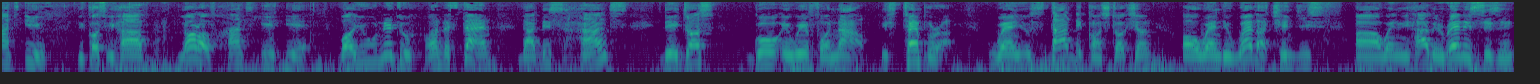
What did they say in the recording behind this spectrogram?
ant hill because we have a lot of ant hill here. But you need to understand that these ants, they just go away for now. It's temporal. When you start the construction or when the weather changes, uh, when we have a rainy season,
